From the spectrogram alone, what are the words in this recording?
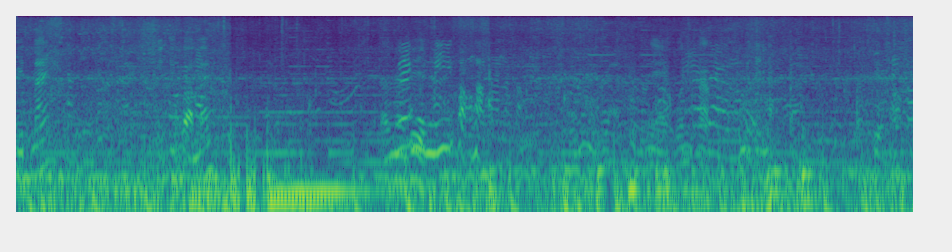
ปิดไหมปิดดีกว่าไหมแม่คุณมีสองสามพันนะคะเนี่ยคนขับ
